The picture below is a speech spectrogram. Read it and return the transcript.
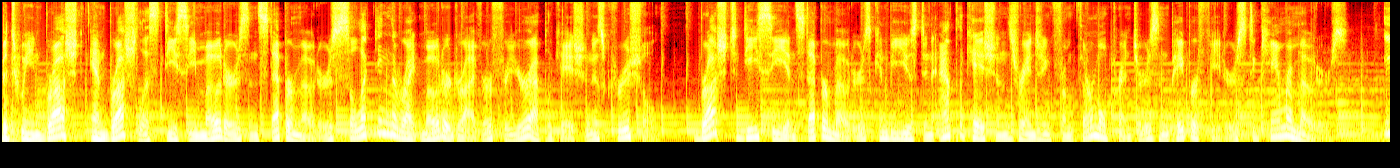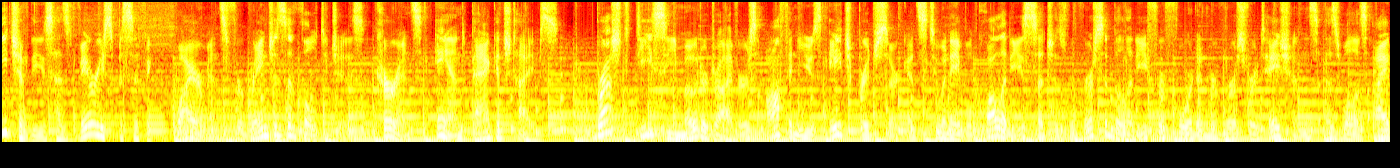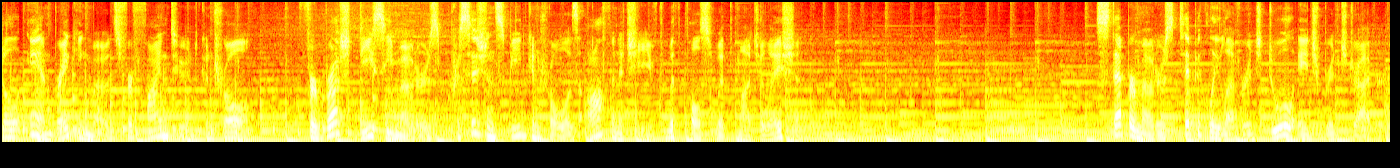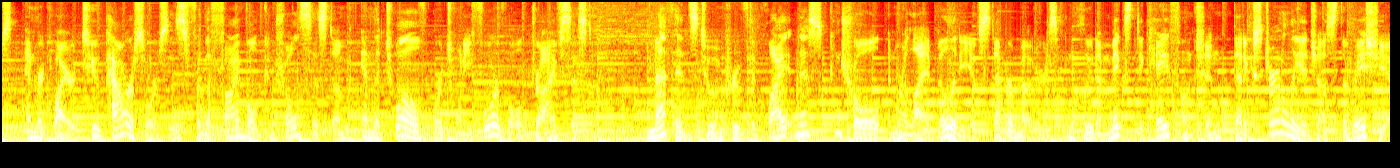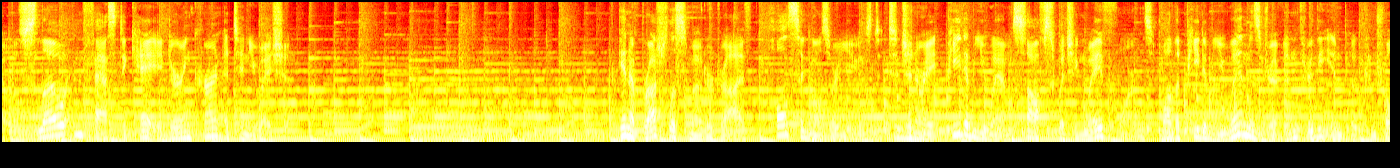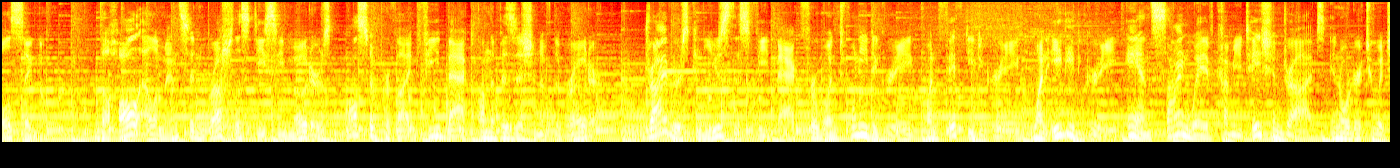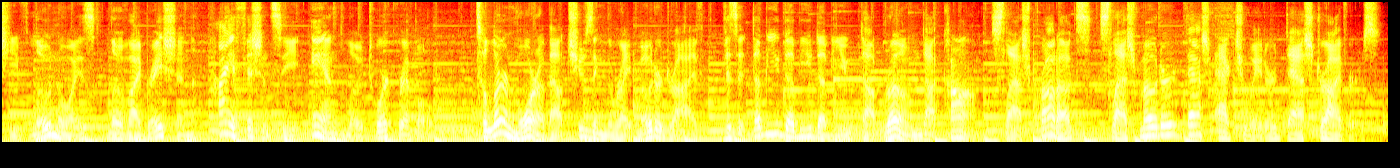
Between brushed and brushless DC motors and stepper motors, selecting the right motor driver for your application is crucial. Brushed DC and stepper motors can be used in applications ranging from thermal printers and paper feeders to camera motors. Each of these has very specific requirements for ranges of voltages, currents, and package types. Brushed DC motor drivers often use H-bridge circuits to enable qualities such as reversibility for forward and reverse rotations, as well as idle and braking modes for fine-tuned control. For brushed DC motors, precision speed control is often achieved with pulse width modulation. Stepper motors typically leverage dual H-bridge drivers and require two power sources for the 5V control system and the 12 or 24V drive system. Methods to improve the quietness, control, and reliability of stepper motors include a mixed decay function that externally adjusts the ratio of slow and fast decay during current attenuation. In a brushless motor drive, Hall signals are used to generate PWM soft switching waveforms while the PWM is driven through the input control signal. The Hall elements in brushless DC motors also provide feedback on the position of the rotor. Drivers can use this feedback for 120 degree, 150 degree, 180 degree, and sine wave commutation drives in order to achieve low noise, low vibration, high efficiency, and low torque ripple. To learn more about choosing the right motor drive, visit www.rohm.com slash products slash motor dash actuator dash drivers.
